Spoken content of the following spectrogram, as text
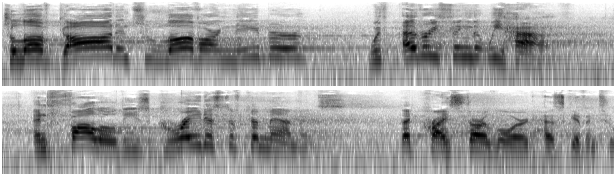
to love God and to love our neighbor with everything that we have, and follow these greatest of commandments that Christ our Lord has given to us.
